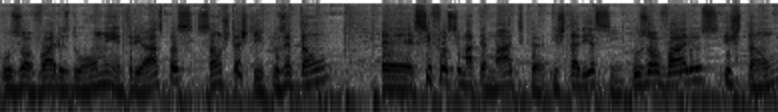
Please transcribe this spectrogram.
Os ovários do homem, entre aspas, são os testículos. Então, eh, se fosse matemática, estaria assim: os ovários estão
